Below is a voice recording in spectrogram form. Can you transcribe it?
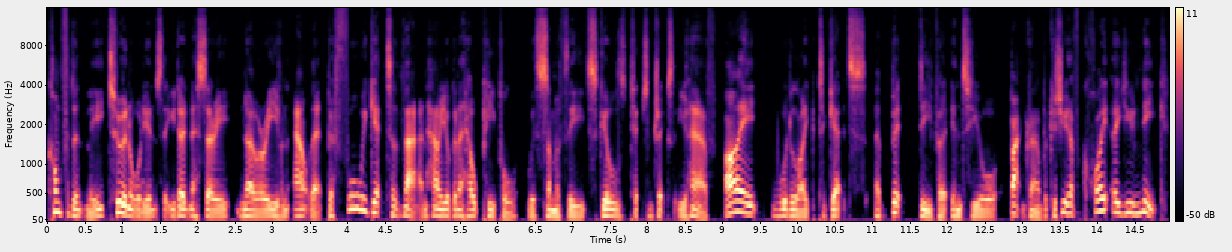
confidently to an audience that you don't necessarily know are even out there. Before we get to that and how you're going to help people with some of the skills, tips, and tricks that you have, I would like to get a bit deeper into your background because you have quite a unique,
